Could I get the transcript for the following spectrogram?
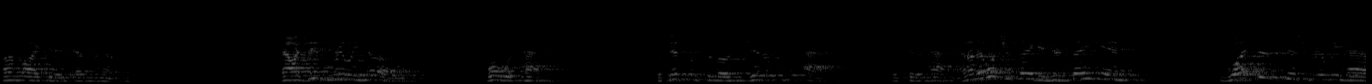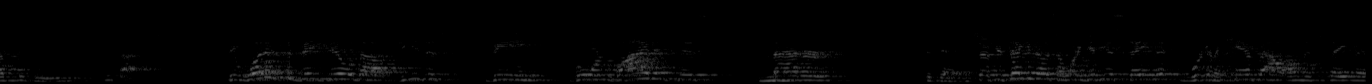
unlike it had ever known. Now, I didn't really know what was happening. But this was the most generous act that could have happened. And I know what you're thinking. You're thinking, what does this really have to do with us? I mean, what is the big deal about Jesus being born? Why does this matter today? And so if you're taking notes, I want to give you a statement. We're going to camp out on this statement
